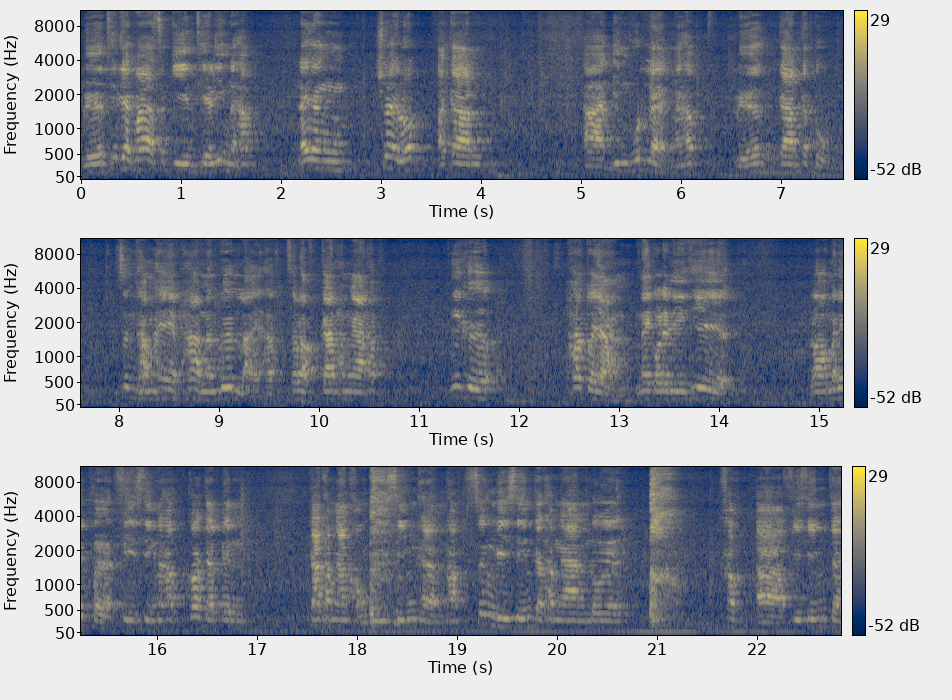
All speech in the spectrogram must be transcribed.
หรือที่เรียกว่าสกรีนเทียริงนะครับ และยังช่วยลดอาการอ่าอินพุตแหลกนะครับ หรือการกระตุก ซึ่งทำให้ภาพนั้นลื่นไหลครับสำหรับการทำงานครับ นี่คือ ภาพตัวอย่างในกรณีที่เราไม่ได้เปิดฟรีซิงนะครับ ก็จะเป็นการทำงานของ v s y n c แทนครับ ซึ่ง v s y n c จะทำงานโดยครับฟรีซิงจะ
